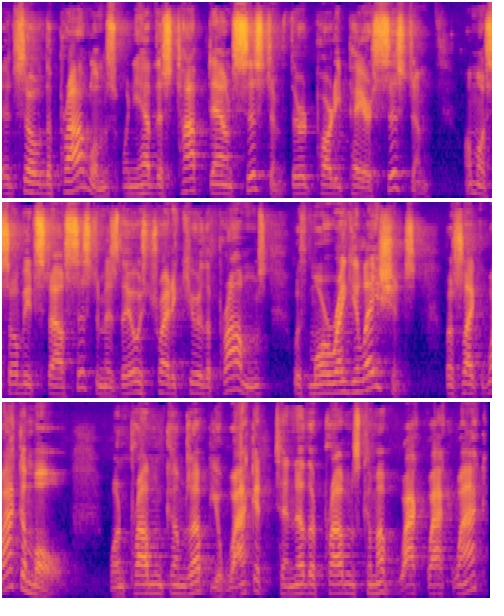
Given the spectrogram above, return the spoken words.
and so the problems when you have this top-down system, third-party payer system, almost Soviet-style system, is they always try to cure the problems with more regulations. But it's like whack-a-mole. One problem comes up, you whack it, ten other problems come up, whack, whack, whack,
